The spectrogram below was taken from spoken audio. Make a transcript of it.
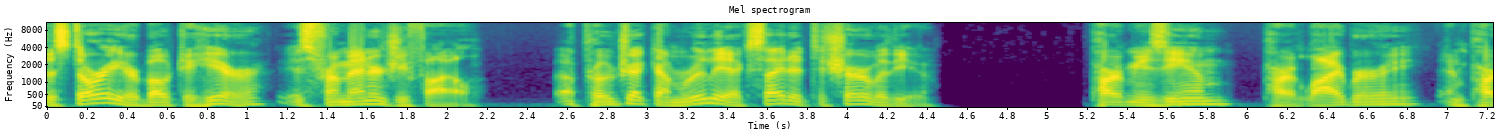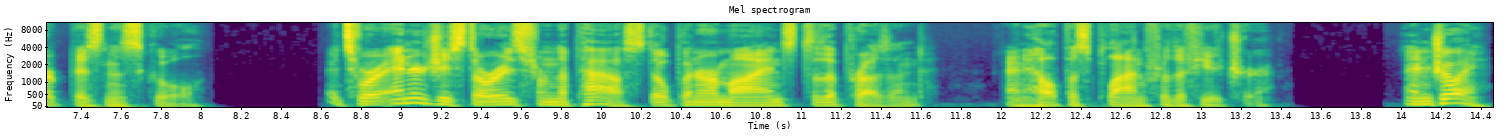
The story you're about to hear is from Energyphile, a project I'm really excited to share with you. Part museum, part library, and part business school. It's where energy stories from the past open our minds to the present and help us plan for the future. Enjoy.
